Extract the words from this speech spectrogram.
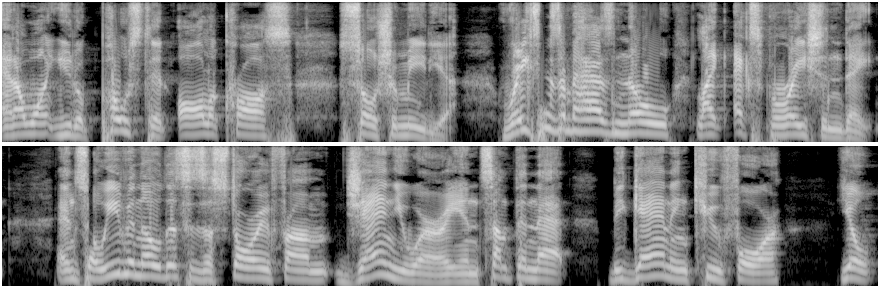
and I want you to post it all across social media. Racism has no like expiration date. And so even though this is a story from January and something that began in Q4, yo,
